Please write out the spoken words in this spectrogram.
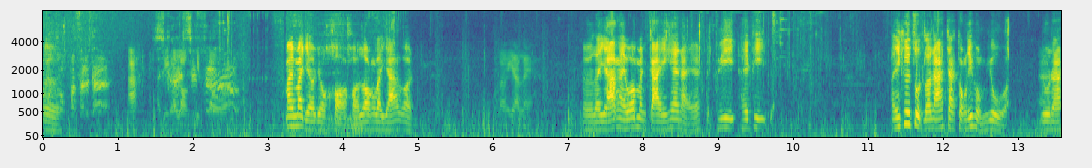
เออ อะ อันนี้ก็ลองคริปโต ไม่ไม่เดี๋ยวเดี๋ยวขอขอลองระยะก่อน ระยะไงว่ามันไกลแค่ไหนพี่ให้พี่ อันนี้คือสุดแล้วนะจากตรงที่ผมอยู่อะ ดูนะ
